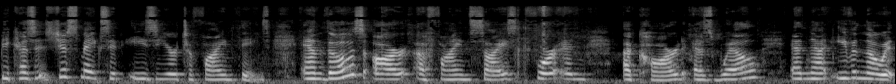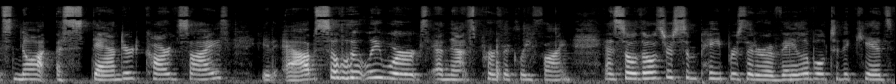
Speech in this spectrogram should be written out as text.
because it just makes it easier to find things. And those are a fine size for an, a card as well. And that even though it's not a standard card size, it absolutely works and that's perfectly fine. And so those are some papers that are available to the kids.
